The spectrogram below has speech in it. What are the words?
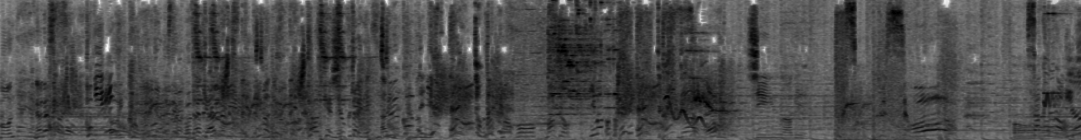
問題ありません置いてはいけませんだキャンドル今で。は探検できれいにしないと魔法魔女今こそじゃあね See you again 佐藤流や。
